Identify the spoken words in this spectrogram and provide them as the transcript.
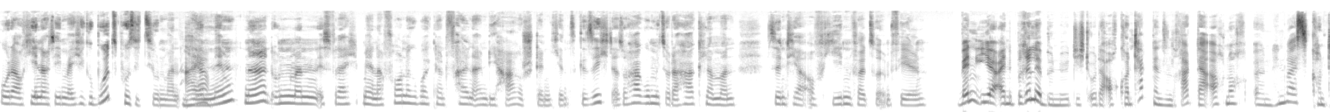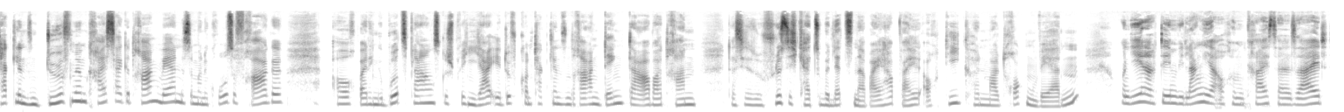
Oder auch je nachdem, welche Geburtsposition man ja. einnimmt. Ne? Und man ist vielleicht mehr nach vorne gebeugt, dann fallen einem die Haare ständig ins Gesicht. Also Haargummis oder Haarklammern sind ja auf jeden Fall empfehlen. Wenn ihr eine Brille benötigt oder auch Kontaktlinsen tragt, da auch noch ein Hinweis, Kontaktlinsen dürfen im Kreissaal getragen werden. Das ist immer eine große Frage, auch bei den Geburtsplanungsgesprächen. Ja, ihr dürft Kontaktlinsen tragen, denkt da aber dran, dass ihr so Flüssigkeit zum Benetzen dabei habt, weil auch die können mal trocken werden. Und je nachdem, wie lange ihr auch im Kreissaal seid,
